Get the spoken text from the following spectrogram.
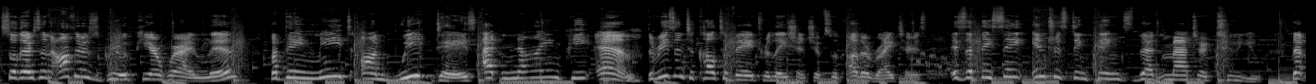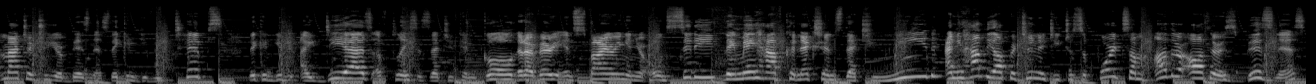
So there's an authors group here where I live but they meet on weekdays at 9 p.m. The reason to cultivate relationships with other writers is that they say interesting things that matter to you, that matter to your business. They can give you tips, they can give you ideas of places that you can go that are very inspiring in your own city. They may have connections that you need, and you have the opportunity to support some other author's business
